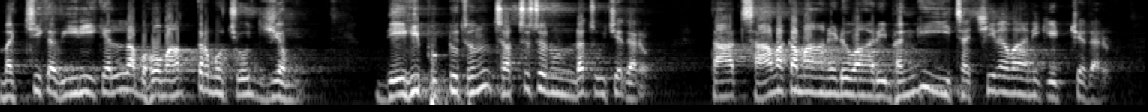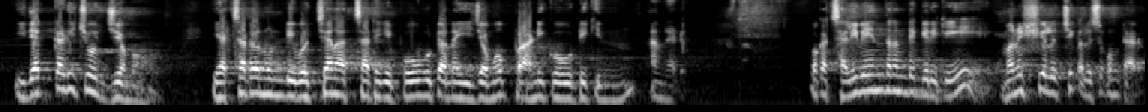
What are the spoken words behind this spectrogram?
మచ్చిక వీరికెల్ల బహుమాత్రము చూజ్యం. దేహి పుట్టుచున్ చచ్చుచునుండ చూచెదరు. తా చావకమానుడు వారి భంగి ఈ చచ్చిన వానికి ఇచ్చెదరు. ఇదెక్కడి చోద్యము? ఎచ్చట నుండి వచ్చనచ్చటికి పోవుట నైజము ప్రాణికోటికిన్ అన్నాడు. ఒక చలివేంద్రం దగ్గరికి మనుష్యులు వచ్చి కలుసుకుంటారు.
